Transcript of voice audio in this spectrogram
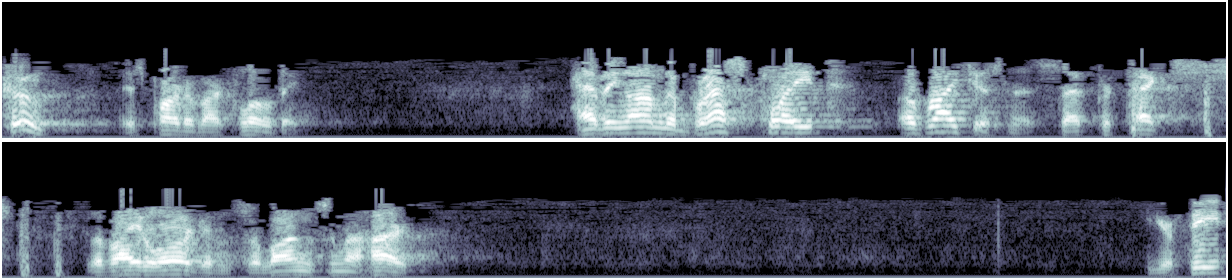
Truth is part of our clothing having on the breastplate of righteousness that protects the vital organs, the lungs and the heart. Your feet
